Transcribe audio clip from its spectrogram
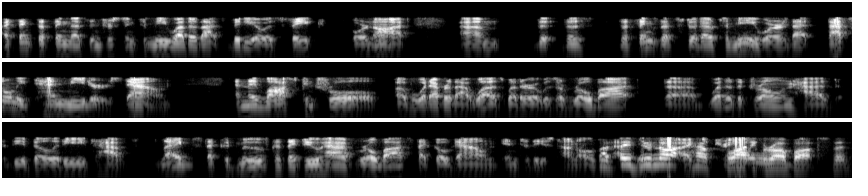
I think the thing that's interesting to me, whether that video is fake or not, um, the the the things that stood out to me were that that's only 10 meters down, and they lost control of whatever that was, whether it was a robot, the, whether the drone had the ability to have legs that could move because they do have robots that go down into these tunnels. But they do not have flying robots that,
